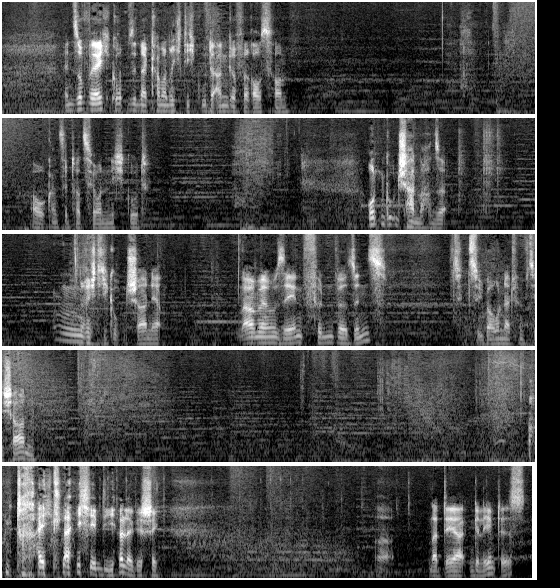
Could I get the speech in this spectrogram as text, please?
Wenn so welche Gruppen sind, dann kann man richtig gute Angriffe raushauen. Oh, Konzentration nicht gut. Und einen guten Schaden machen sie. Richtig guten Schaden, ja. Aber wenn wir sehen, 5 sind's. Sind es über 150 Schaden. Und drei gleich in die Hölle geschickt. Na, der gelähmt ist.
